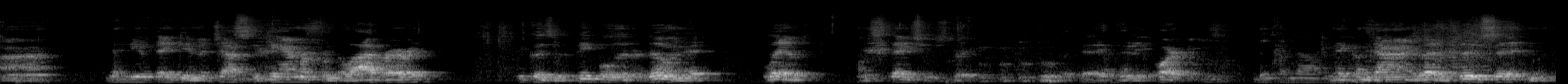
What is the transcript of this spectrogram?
Uh, maybe if they can adjust the camera from the library, because the people that are doing it live on Station Street, okay, in the apartments. They come down. And they come down and let them do sit and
